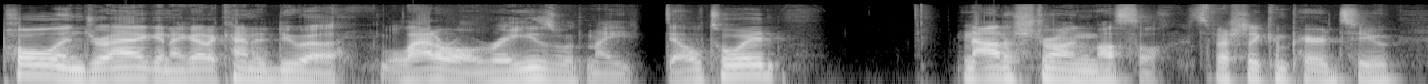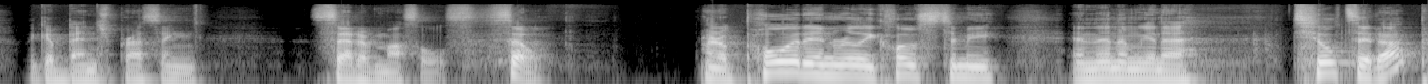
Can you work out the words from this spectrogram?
pull and drag and I got to kind of do a lateral raise with my deltoid. Not a strong muscle, especially compared to like a bench pressing set of muscles. So I'm to pull it in really close to me and then I'm going to tilt it up.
